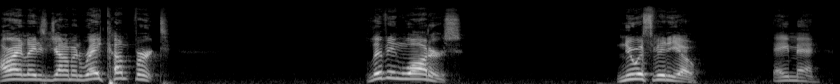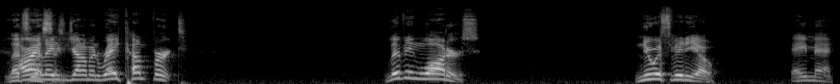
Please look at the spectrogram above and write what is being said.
All right, ladies and gentlemen, Ray Comfort Living Waters. Newest video. Amen. Let's All right, listen. ladies and gentlemen, Ray Comfort. Living Waters. Newest video. Amen.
